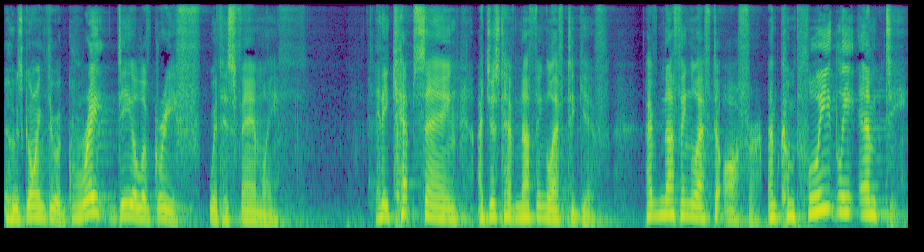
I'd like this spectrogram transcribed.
who's going through a great deal of grief with his family. And he kept saying, I just have nothing left to give. I have nothing left to offer. I'm completely empty.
